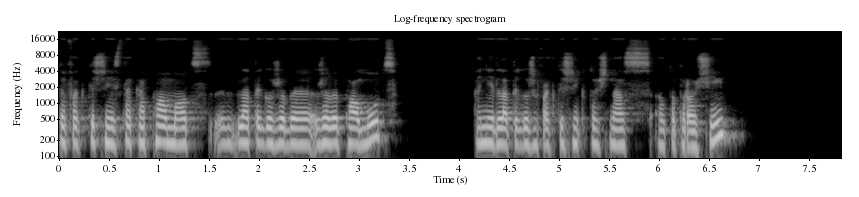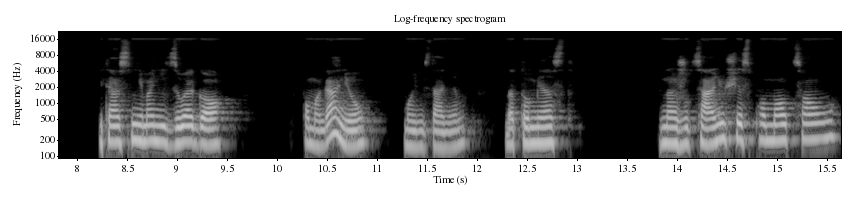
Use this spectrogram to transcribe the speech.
to faktycznie jest taka pomoc, dlatego żeby, żeby pomóc, a nie dlatego, że faktycznie ktoś nas o to prosi. I teraz nie ma nic złego w pomaganiu, moim zdaniem, natomiast w narzucaniu się z pomocą,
